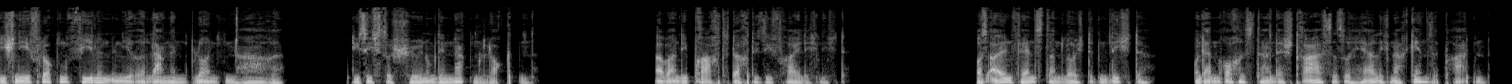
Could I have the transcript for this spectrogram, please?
Die Schneeflocken fielen in ihre langen blonden Haare, die sich so schön um den Nacken lockten. Aber an die Pracht dachte sie freilich nicht. Aus allen Fenstern leuchteten Lichter, und dann roch es da in der Straße so herrlich nach Gänsebraten.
